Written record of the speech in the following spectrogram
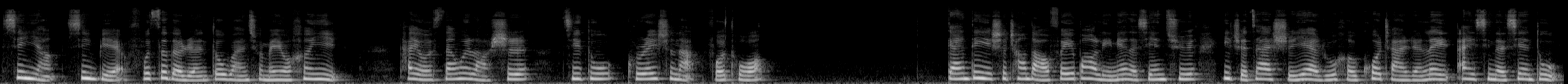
信仰、性别、肤色的人都完全没有恨意。他有三位老师：基督、Krishna、佛陀。甘地是倡导非暴理念的先驱，一直在实验如何扩展人类爱心的限度。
